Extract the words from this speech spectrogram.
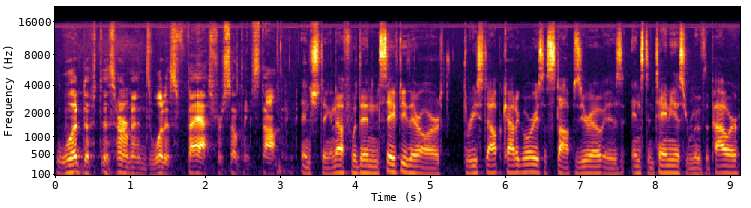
What determines what is fast for something stopping? Interesting enough, within safety, there are three stop categories. A stop zero is instantaneous, remove the power.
